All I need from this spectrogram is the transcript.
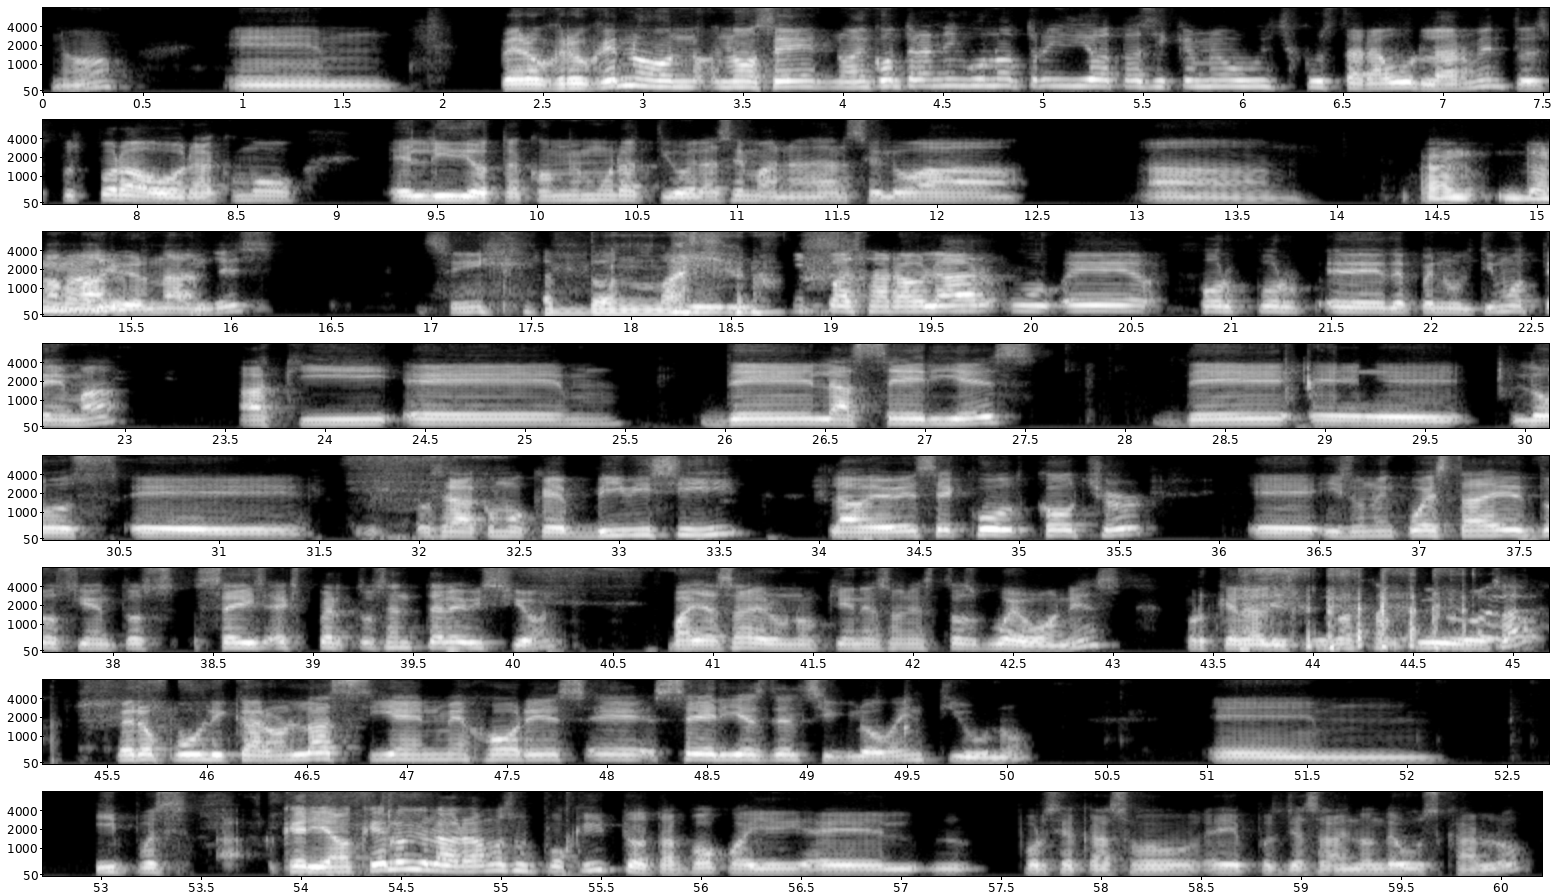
¿no? Em, pero creo que no, no, no sé, no encontré ningún otro idiota, así que me gustará burlarme, entonces pues por ahora como el idiota conmemorativo de la semana dárselo a, a, Don a Mario Mario. Hernández, ¿sí? A Don Y, Mario. y pasar a hablar uh, eh, por, por eh, de penúltimo tema, aquí eh, de las series de eh, los, eh, o sea, como que BBC, la BBC Cult- Culture, eh, hizo una encuesta de 206 expertos en televisión. Vaya a saber uno quiénes son estos huevones, porque la lista es bastante dudosa, pero publicaron las 100 mejores eh, series del siglo XXI. Eh, y pues ah, quería que lo habláramos un poquito, tampoco ahí, eh, por si acaso, eh, pues ya saben dónde buscarlo,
